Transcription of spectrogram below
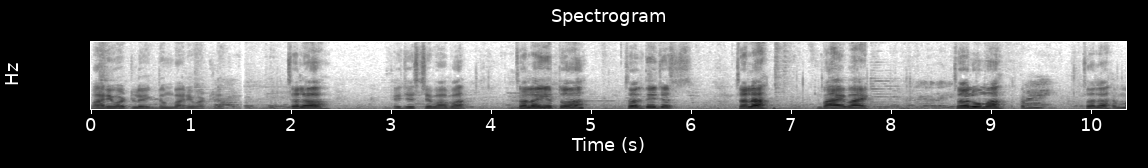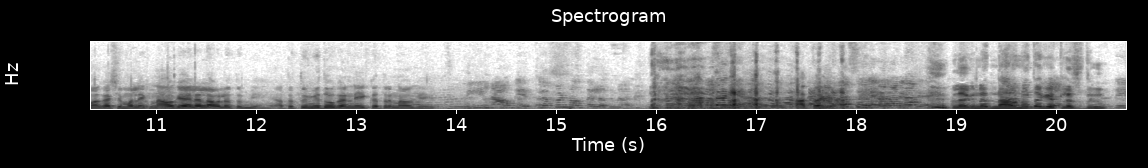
भारी वाटलं एकदम भारी वाटलं. चला तेजसचे बाबा. चला येतो हा. चल तेजस. चला. Bye bye. चल उमा. चला. तर मगाशी मला एक नाव घ्यायला लावलं तुम्ही. आता तुम्ही दोघांनी एकत्र नाव घ्यायचं मी नाव घेतलं पण नव्हतं लग्नात. आता घ्या. लग्नात नाव नव्हतं घेतलंस तू? ते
